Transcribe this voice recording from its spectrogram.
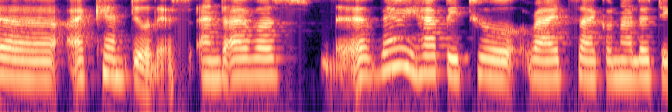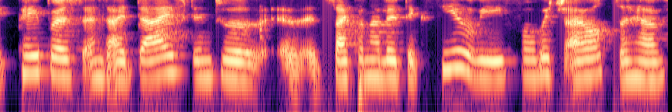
Uh, I can't do this. And I was uh, very happy to write psychoanalytic papers, and I dived into uh, psychoanalytic theory, for which I also have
